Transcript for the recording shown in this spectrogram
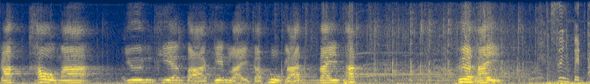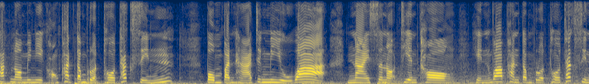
กลับเข้ามายืนเคียงบ่าเคียงไหลกับลูกหลานในพักเพื่อไทย ซึ่งเป็นพักนอมินีของพันตำรวจโททักษิณปมปัญหาจึงมีอยู่ว่า นายสนอเทียนทอง เห็นว่าพันตำรวจโททักษิณ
